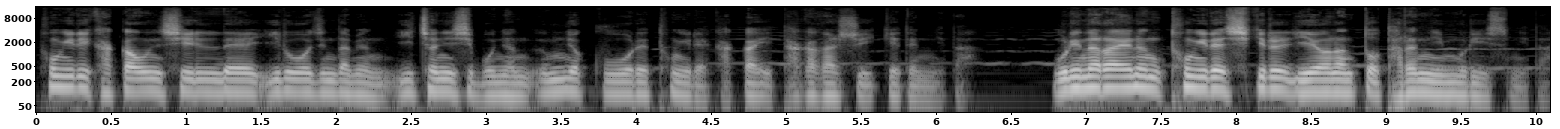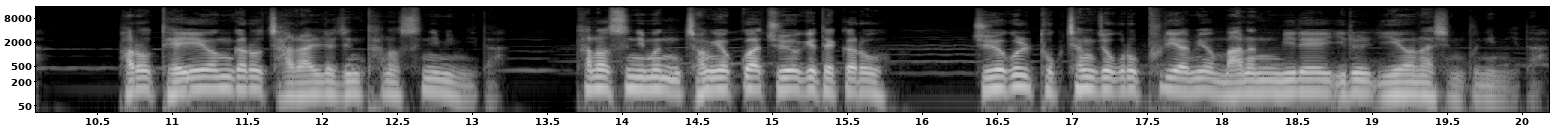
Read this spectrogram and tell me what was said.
통일이 가까운 시일 내에 이루어진다면 2025년 음력 9월의 통일에 가까이 다가갈 수 있게 됩니다. 우리나라에는 통일의 시기를 예언한 또 다른 인물이 있습니다. 바로 대예언가로 잘 알려진 타너 스님입니다. 타너 스님은 정역과 주역의 대가로 주역을 독창적으로 풀이하며 많은 미래의 일을 예언하신 분입니다.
